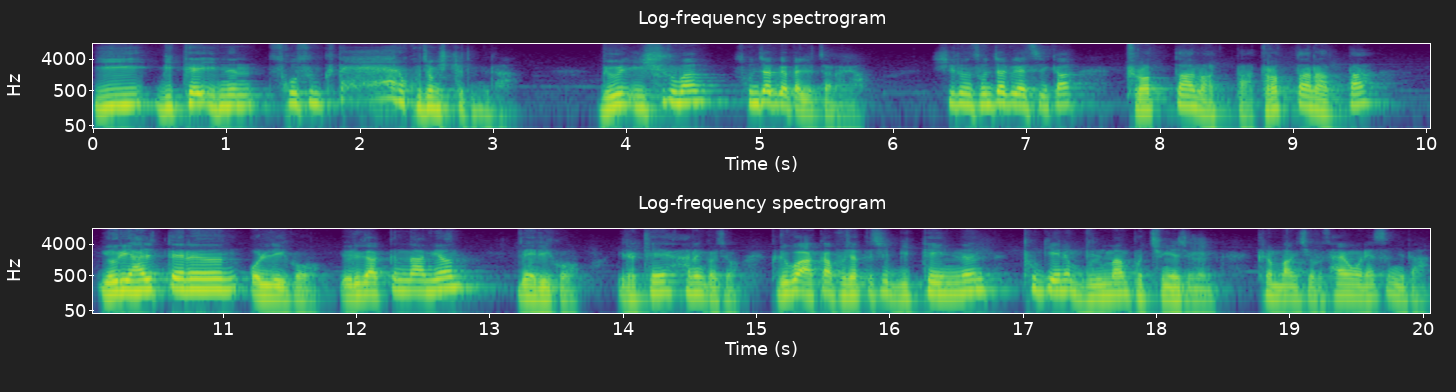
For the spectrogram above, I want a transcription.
이 밑에 있는 솥은 그대로 고정시켜 줍니다. 늘이 시루만 손잡이가 달렸잖아요. 실은 손잡이가 있으니까 들었다 놨다 들었다 놨다 요리할 때는 올리고 요리가 끝나면 내리고 이렇게 하는 거죠. 그리고 아까 보셨듯이 밑에 있는 토기에는 물만 보충해주는 그런 방식으로 사용을 했습니다.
